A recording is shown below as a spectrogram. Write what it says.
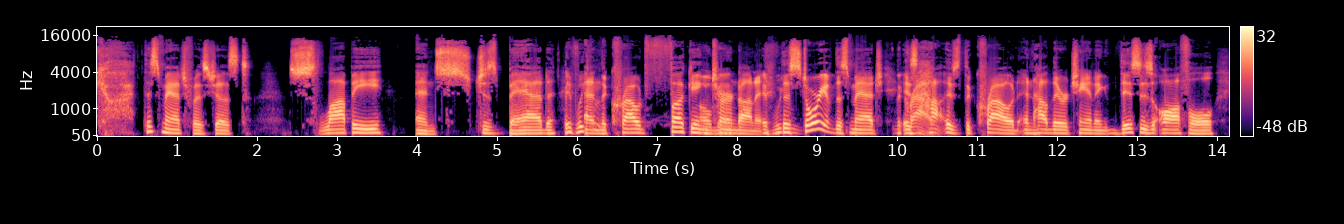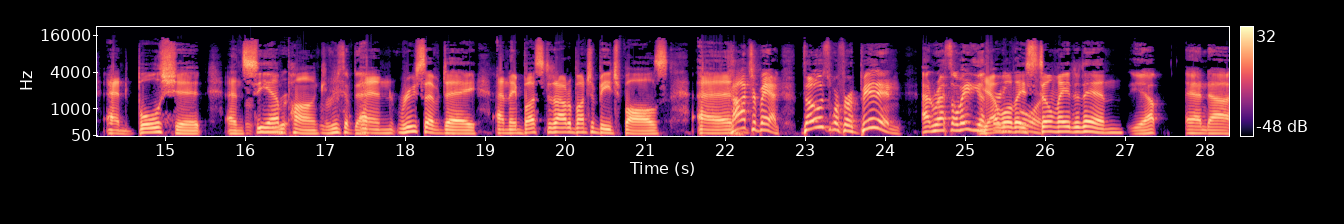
God, this match was just sloppy and just bad. if we can and the crowd fucking Oh, man. turned on it. If we The can- story of this match is how is the crowd and how they were chanting, "This is awful" and bullshit and CM Ru- Punk Rusev Day. and Rusev Day, and they busted out a bunch of beach balls. And Contraband. Those were forbidden at WrestleMania. yeah, well, they still made it in. Yep. And uh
